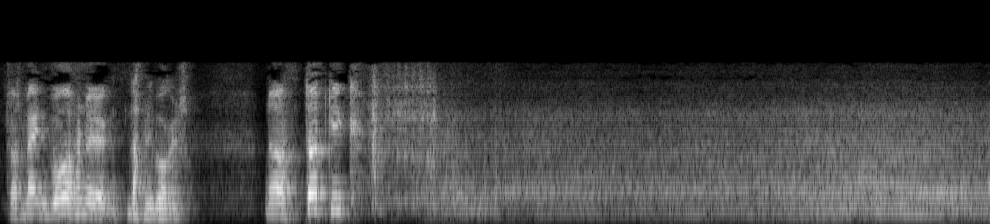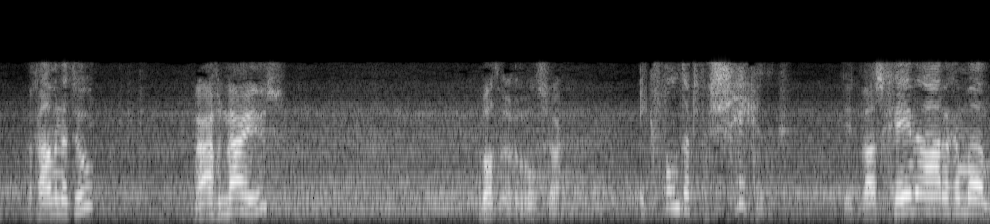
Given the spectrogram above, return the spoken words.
het was mijn woorgeneugen. Dag meneer Bokkers. Nou, tot kijk. Waar gaan we naartoe? Naar Avenarius? Wat een rotzak. Ik vond het verschrikkelijk. Dit was geen aardige man.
